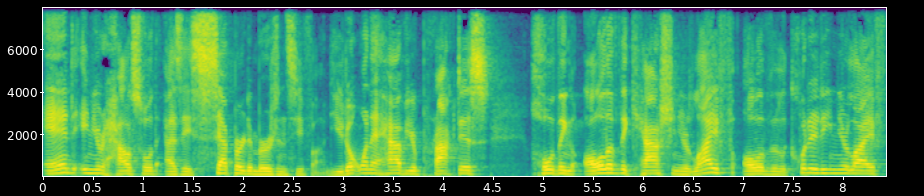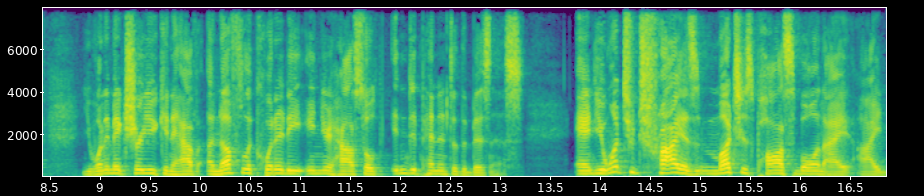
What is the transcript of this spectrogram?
and in your household as a separate emergency fund. You don't want to have your practice holding all of the cash in your life, all of the liquidity in your life. You want to make sure you can have enough liquidity in your household independent of the business and you want to try as much as possible and I, I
